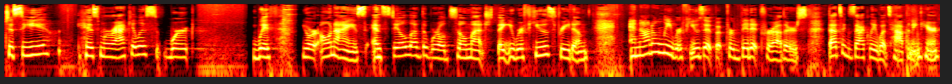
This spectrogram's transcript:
to see his miraculous work with your own eyes and still love the world so much that you refuse freedom and not only refuse it, but forbid it for others. That's exactly what's happening here.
